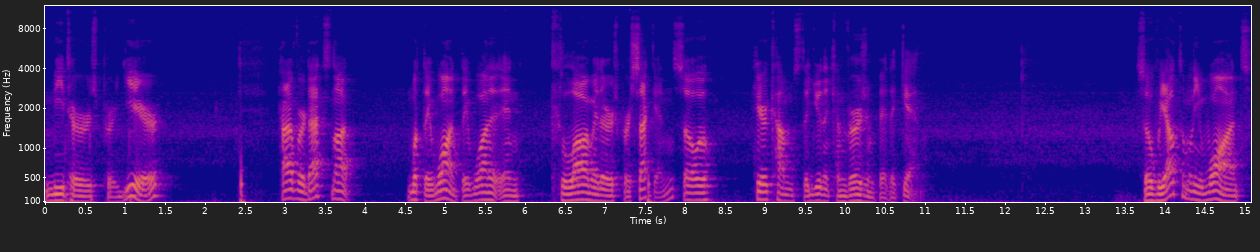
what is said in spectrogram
meters per year However, that's not what they want. They want it in kilometers per second. So here comes the unit conversion bit again. So if we ultimately want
